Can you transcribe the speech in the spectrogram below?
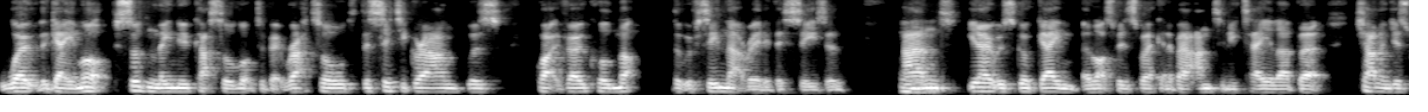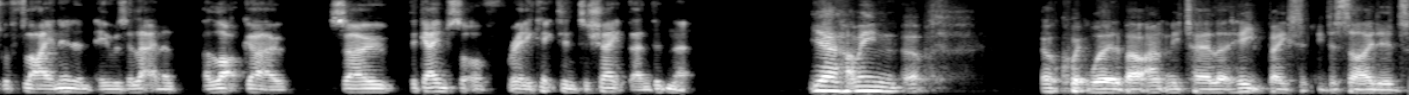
woke the game up. Suddenly, Newcastle looked a bit rattled. The City ground was quite vocal. Not that we've seen that really this season. Mm. And, you know, it was a good game. A lot's been spoken about Anthony Taylor, but challenges were flying in and he was letting a, a lot go. So the game sort of really kicked into shape then, didn't it? Yeah, I mean, uh, a quick word about Anthony Taylor. He basically decided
